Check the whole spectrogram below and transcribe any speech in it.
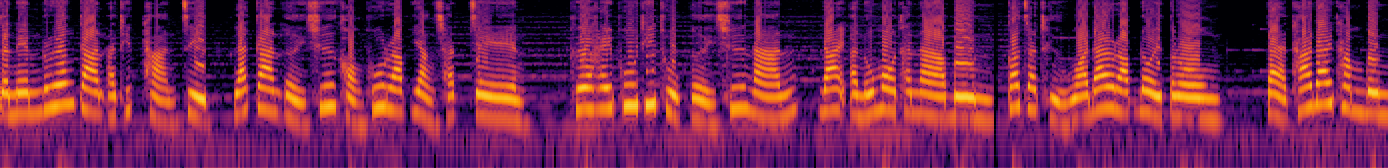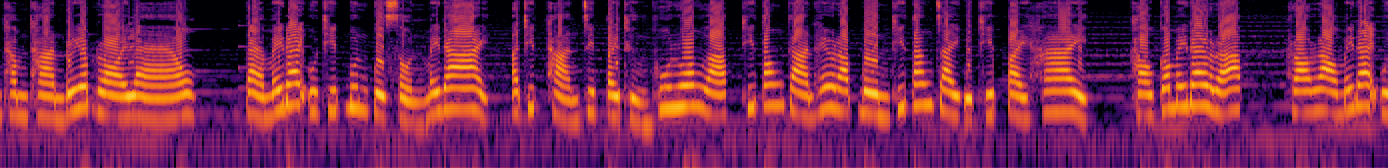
จะเน้นเรื่องการอธิษฐานจิต และการเอ่ยชื่อของผู้รับอย่างชัดเจน เพื่อให้ผู้ที่ถูกเอ่ยชื่อนั้น ได้อนุโมทนาบุญก็จะถือว่าได้รับโดยตรง แต่ถ้าได้ทำบุญทำทานเรียบร้อยแล้ว แต่ไม่ได้อุทิศบุญกุศลไม่ได้ อธิษฐานจิตไปถึงผู้ล่วงลับที่ต้องการให้รับบุญที่ตั้งใจอุทิศไปให้ เขาก็ไม่ได้รับ เพราะเราไม่ได้อุ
